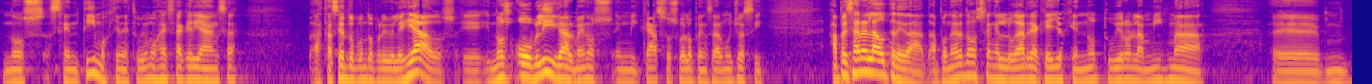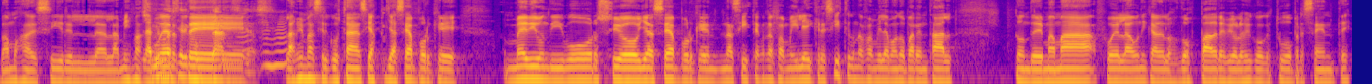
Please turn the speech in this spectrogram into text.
nos sentimos quienes tuvimos esa crianza hasta cierto punto privilegiados. nos obliga, al menos en mi caso suelo pensar mucho así, a pensar en la otredad, a ponernos en el lugar de aquellos que no tuvieron la misma, eh, vamos a decir, la, la misma Las mismas suerte, circunstancias. las mismas circunstancias, ya sea porque medio un divorcio, ya sea porque naciste en una familia y creciste en una familia monoparental, donde mamá fue la única de los dos padres biológicos que estuvo presente.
